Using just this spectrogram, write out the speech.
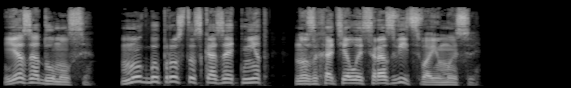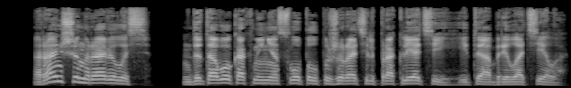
Я задумался. Мог бы просто сказать «нет», но захотелось развить свою мысль. Раньше нравилось, до того, как меня слопал пожиратель проклятий, и ты обрела тело.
